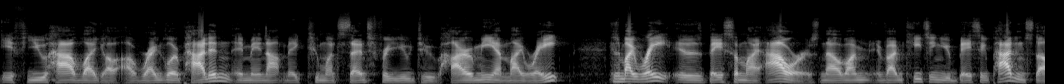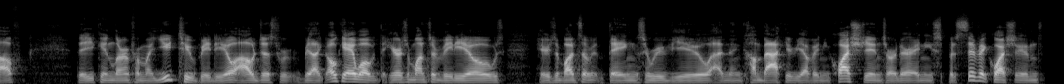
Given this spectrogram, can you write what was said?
if you have like a, a regular patent, it may not make too much sense for you to hire me at my rate because my rate is based on my hours. Now, if I'm if I'm teaching you basic patent stuff that you can learn from a YouTube video, I'll just be like, okay, well, here's a bunch of videos, here's a bunch of things to review, and then come back if you have any questions or there are any specific questions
